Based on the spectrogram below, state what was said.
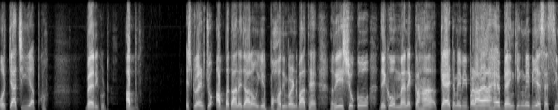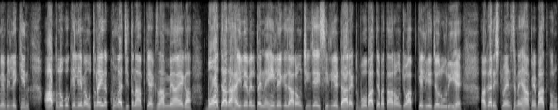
और क्या चाहिए आपको? वेरी गुड अब स्टूडेंट जो अब बताने जा रहा हूँ, ये बहुत इंपॉर्टेंट बात है। रेशियो को, देखो, मैंने कहा कैट में भी पढ़ाया है बैंकिंग में भी एसएससी में भी, लेकिन आप लोगों के लिए मैं उतना ही रखूँगा जितना आपके एग्ज़ाम में आएगा। बहुत ज़्यादा हाई लेवल पे नहीं लेके जा रहा हूँ चीज़ें, इसीलिए डायरेक्ट वो बातें बता रहा हूँ जो आपके लिए ज़रूरी है। अगर स्टूडेंट्स मैं यहाँ पर बात करूँ,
